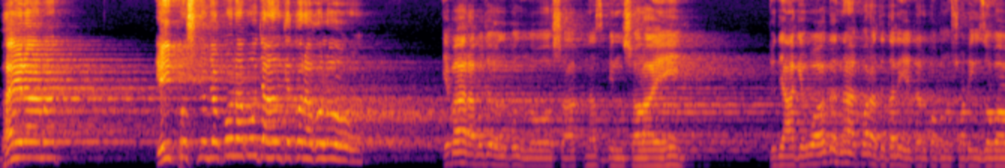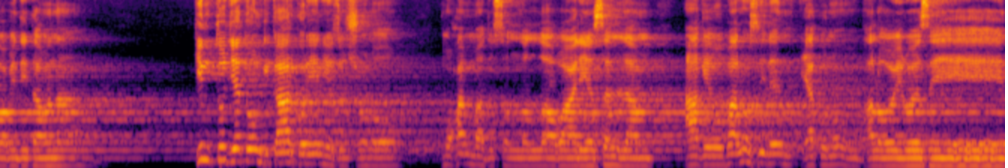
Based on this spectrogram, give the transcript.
ভাইরা আমার, এই প্রশ্ন যখন আবু জাহালকে করা হলো, এবার আবু জাহাল বলল শাকনাস বিন সরাই যদি আগে ওয়াদা না করাতে, তাহলে এটার কখনো সঠিক জবাব আমি দিতাম না। কিন্তু যেহেতু অঙ্গীকার করিয়ে নিয়েছে, শোনো, মোহাম্মদ সাল্লাল্লাহু আলাইহি সাল্লাম আগেও ভালো ছিলেন, এখনও ভালোই রয়েছেন।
